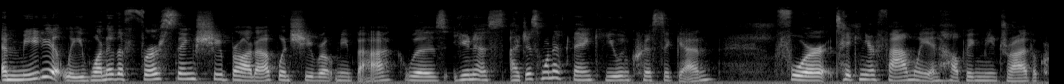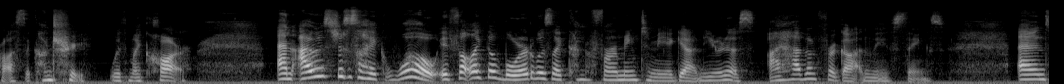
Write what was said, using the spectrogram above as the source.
immediately, one of the first things she brought up when she wrote me back was Eunice, I just want to thank you and Chris again for taking your family and helping me drive across the country with my car. And I was just like, whoa, it felt like the Lord was like confirming to me again, Eunice, I haven't forgotten these things. And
